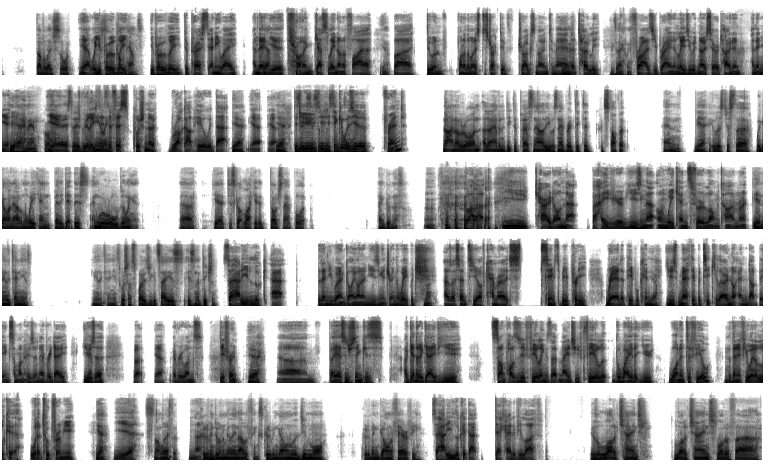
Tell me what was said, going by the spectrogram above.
Double edged sword. Yeah. Well, you're probably compounds. you're probably depressed anyway, and then Yeah. you're throwing gasoline on a fire Yeah. by doing one of the most destructive drugs known to man Yeah. that totally Exactly. fries your brain and leaves you with no serotonin, and then you Yeah, man. Oh, yeah, it's dude, the really feeling. Sisyphus pushing a rock uphill with that. Yeah, Yeah, yeah. yeah. Did you Sisyphus did you think it was your friend? No, not at all. I don't have an addictive personality. Was never addicted. Could stop it. And yeah, it was just uh, we're going out on the weekend. Better get this, and we were all doing it. Uh, yeah, just got lucky to dodge that bullet. Thank goodness. Mm. But you carried on that behavior of using that on weekends for a long time, right? yeah, nearly ten years. Nearly ten years, which I suppose you could say is is an addiction. So how do you look at? But then you weren't going on and using it during the week, which, No. as I said to you off camera, it seems to be pretty rare that people can Yeah. use meth in particular and not end up being someone who's an everyday user. But yeah, everyone's different. Yeah, Um, but yeah, it's interesting because I get that it gave you some positive feelings that made you feel the way that you wanted to feel. But Mm. then if you were to look at what it took from you, yeah. yeah, It's not worth it. no. Could have been doing a million other things. Could have been going to the gym more. Could have been going to therapy. So how do you look at that decade of your life? It was a lot of change, a lot of change, a lot of. Uh,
